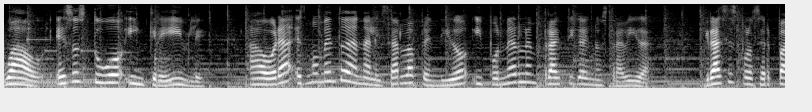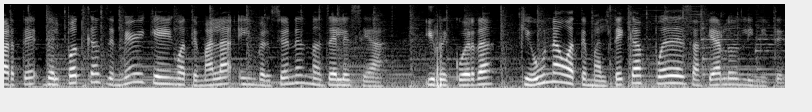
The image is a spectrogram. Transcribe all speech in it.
¡Wow! Eso estuvo increíble. Ahora es momento de analizar lo aprendido y ponerlo en práctica en nuestra vida. Gracias por ser parte del podcast de Mary Kay en Guatemala e Inversiones más del. Y recuerda que una guatemalteca puede desafiar los límites.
